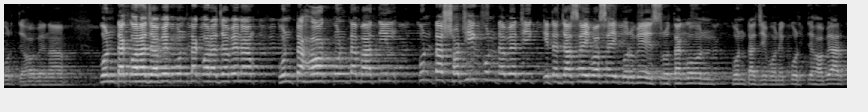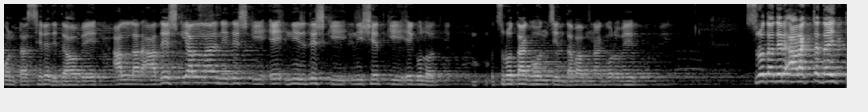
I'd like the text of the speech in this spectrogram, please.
করতে হবে না। কোনটা করা যাবে, কোনটা করা যাবে না, কোনটা হক, কোনটা বাতিল, কোনটা সঠিক, কোনটা ব্যাঠিক এটা যাচাই বাছাই করবে শ্রোতাগণ, কোনটা জীবনে করতে হবে আর কোনটা ছেড়ে দিতে হবে। আল্লাহর আদেশ কি, আল্লাহর নির্দেশ কি এই নির্দেশ কি, নিষেধ কি, এগুলো শ্রোতাগণ চিন্তা ভাবনা করবে। শ্রোতাদের আর একটা দায়িত্ব,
